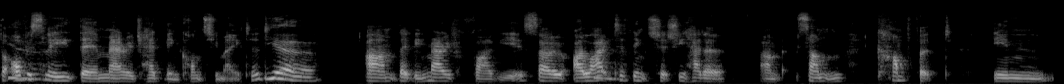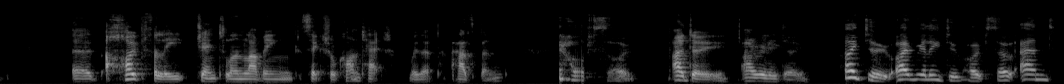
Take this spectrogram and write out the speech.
That Yeah. obviously their marriage had been consummated. Yeah, Um, they'd been married for five years, so I like Yeah. to think that she had a um, some comfort in uh, hopefully gentle and loving sexual contact with her husband. I hope so. I do. I really do. I do. I really do hope so. And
